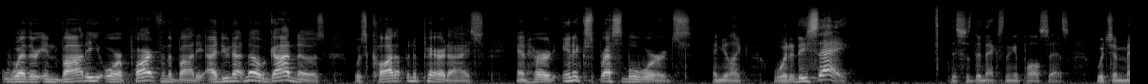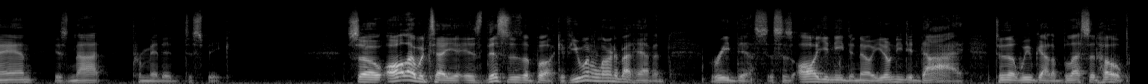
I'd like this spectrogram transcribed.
whether in body or apart from the body, I do not know, God knows, was caught up into paradise and heard inexpressible words. And you're like, what did he say? This is the next thing that Paul says, which a man is not permitted to speak. So, all I would tell you is this is a book. If you want to learn about heaven, read this. This is all you need to know. You don't need to die to know that we've got a blessed hope,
